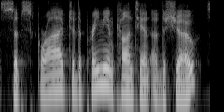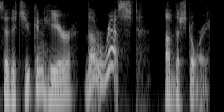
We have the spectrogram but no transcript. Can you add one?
subscribe to the premium content of the show so that you can hear the rest of the story.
